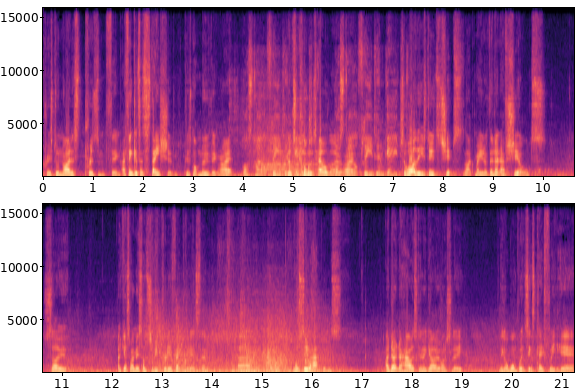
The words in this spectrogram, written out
Crystal Nidus Prism thing. I think it's a station, because it's not moving, right? Hostile fleet It looks engaged. cool as hell, though. Hostile Right. fleet engaged. So what are these dudes' ships, like, made of? They don't have shields. So, I guess my missiles should be pretty effective against them. Um, we'll see what happens. I don't know how it's going to go, honestly. They got 1.6k fleet here.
